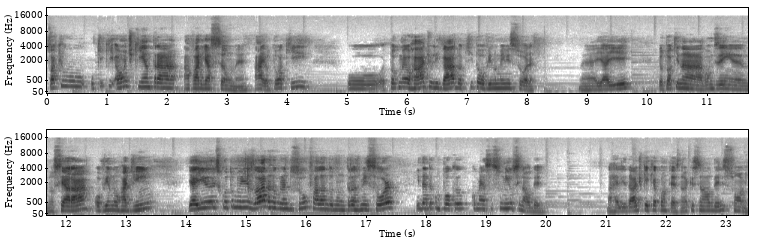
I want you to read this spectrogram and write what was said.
Só que o, o que, que aonde que entra a variação, né? Ah, eu tô aqui, o, tô com meu rádio ligado aqui, tô ouvindo uma emissora, né? E aí eu tô aqui na, vamos dizer, no Ceará, ouvindo um radinho, e aí eu escuto o Luiz lá no Rio Grande do Sul falando num transmissor, e dentro com um pouco começa a sumir o sinal dele. Na realidade, o que, que acontece? Não é que o sinal dele some.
